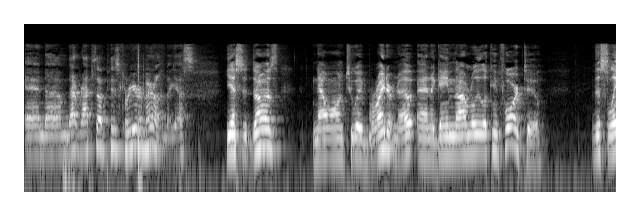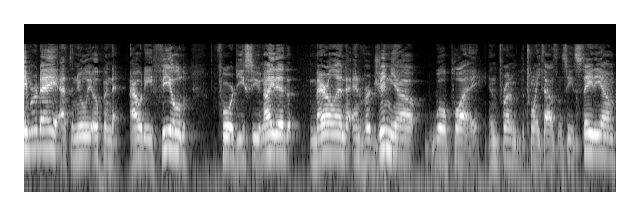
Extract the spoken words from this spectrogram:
And um, that wraps up his career in Maryland, I guess. Yes, it does. Now on to a brighter note and a game that I'm really looking forward to. This Labor Day at the newly opened Audi Field for DC United, Maryland and Virginia will play in front of the 20,000 seat stadium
